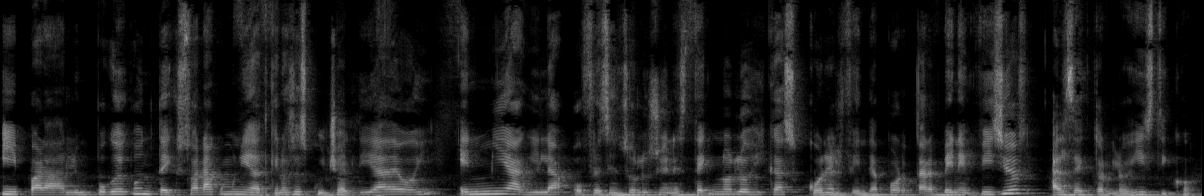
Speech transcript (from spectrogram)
Y para darle un poco de contexto a la comunidad que nos escucha el día de hoy, en Mi Águila ofrecen soluciones tecnológicas con el fin de aportar beneficios al sector logístico.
